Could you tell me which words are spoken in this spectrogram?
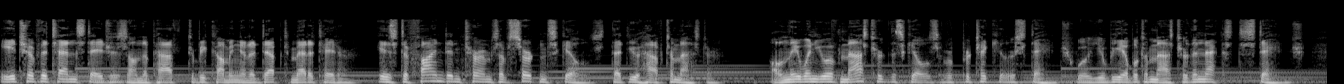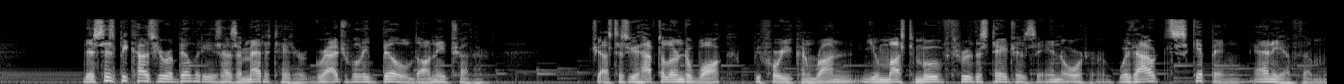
Each of the ten stages on the path to becoming an adept meditator is defined in terms of certain skills that you have to master. Only when you have mastered the skills of a particular stage will you be able to master the next stage. This is because your abilities as a meditator gradually build on each other. Just as you have to learn to walk before you can run, you must move through the stages in order without skipping any of them.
